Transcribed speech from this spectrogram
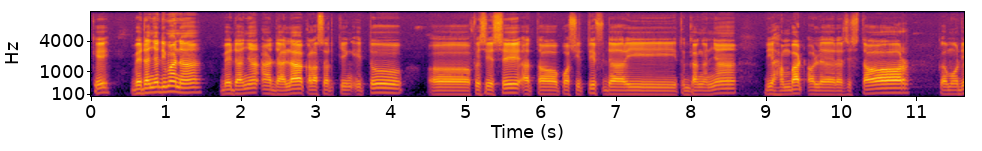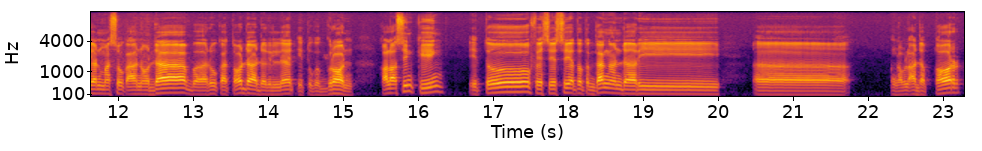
Oke. Bedanya di mana? Bedanya adalah kalau searching itu eh, VCC atau positif dari tegangannya dihambat oleh resistor kemudian masuk ke anoda baru katoda dari LED itu ke ground. Kalau sinking itu VCC atau tegangan dari eh, anggaplah adaptor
